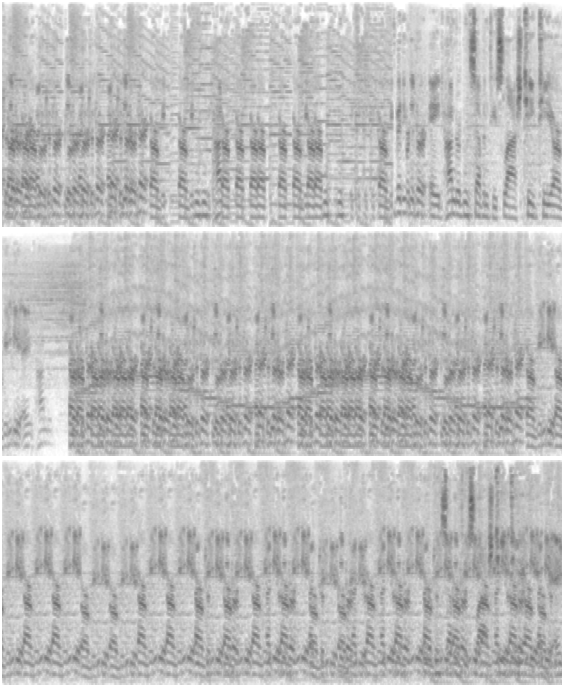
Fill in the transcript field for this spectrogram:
Video 870 slash TTRVE 800. slash TTRVE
